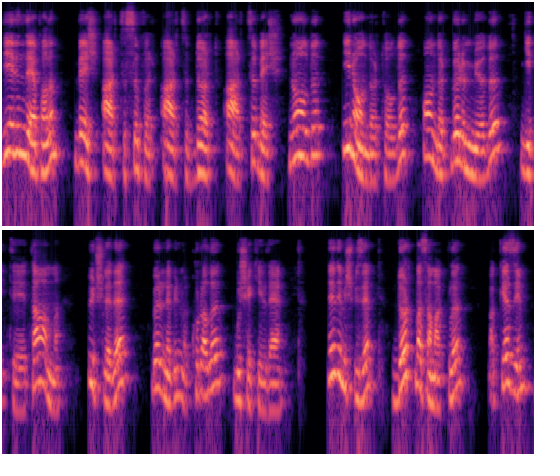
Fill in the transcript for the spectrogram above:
Diğerini de yapalım. 5 artı 0 artı 4 artı 5. Ne oldu? Yine 14 oldu. 14 bölünmüyordu. Gitti. Tamam mı? 3 ile de bölünebilme kuralı bu şekilde. Ne demiş bize? 4 basamaklı. Bak yazayım.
